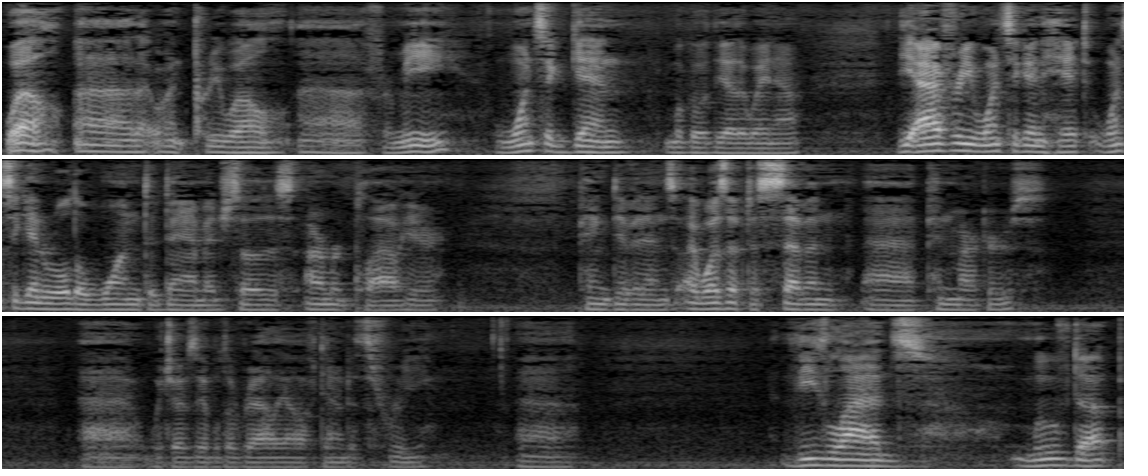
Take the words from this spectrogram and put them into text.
Well, uh, that went pretty well uh, for me. Once again, we'll go the other way now. The AVRE once again hit. Once again rolled a one to damage. So this armored plow here, paying dividends. I was up to seven uh, pin markers, uh, which I was able to rally off down to three. Uh, these lads moved up,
